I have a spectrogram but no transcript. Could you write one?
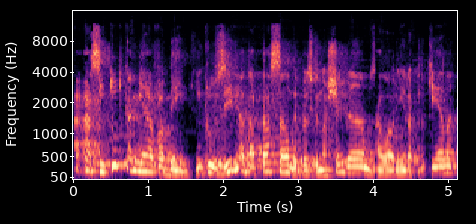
Assim, tudo caminhava bem, inclusive a adaptação, depois que nós chegamos, a Laurinha era pequena,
